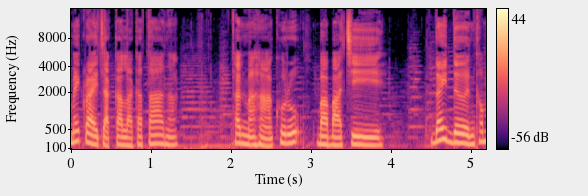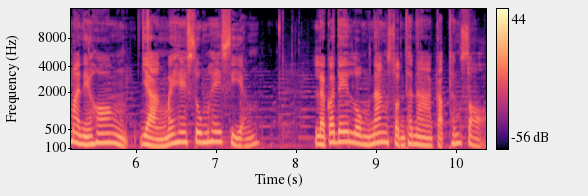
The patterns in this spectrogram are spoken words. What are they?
ไม่ไกลจากกาลากาตานะท่านมหาคุรุบาบาจี ได้เดินเข้ามาในห้องอย่างไม่ให้ซุ้มให้เสียง แล้วก็ได้ลงนั่งสนทนากับทั้งสอง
